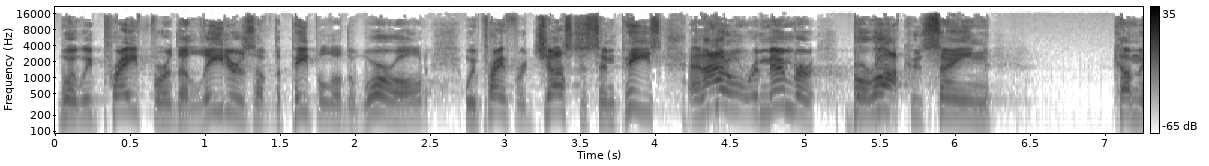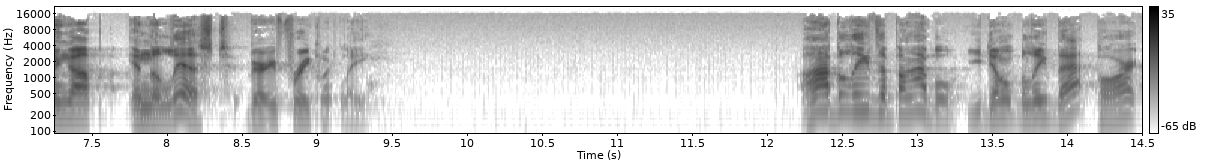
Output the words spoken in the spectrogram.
where we pray for the leaders of the people of the world. We pray for justice and peace. And I don't remember Barack Hussein coming up in the list very frequently. I believe the Bible. You don't believe that part.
